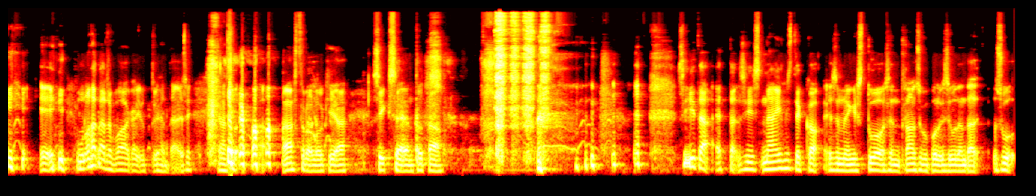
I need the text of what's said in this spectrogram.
ei, unohdetaan se vaaka juttu ihan täysin. Astro, astrologia sikseen tota, siitä, että siis nämä ihmiset, jotka esimerkiksi tuo sen transsukupuolisuutensa, su,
